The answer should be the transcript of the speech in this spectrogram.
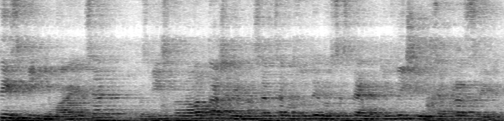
тиск піднімається, звісно, навантаження на серцево-судинну систему підвищується в рази.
